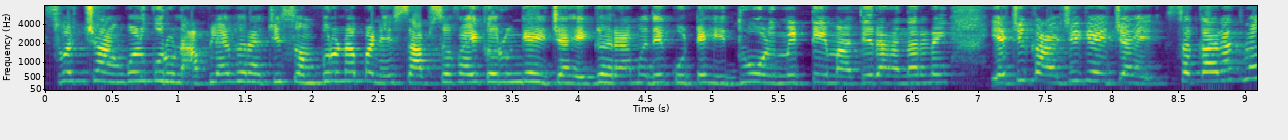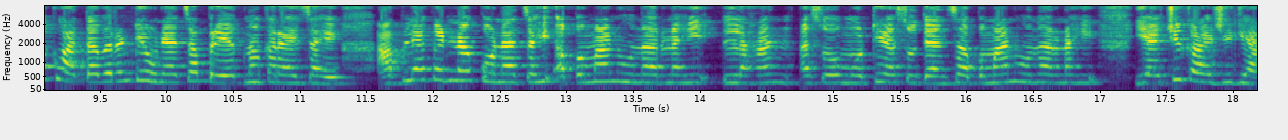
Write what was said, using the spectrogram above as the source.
स्वच्छ आंघोळ करून आपल्या घराची संपूर्णपणे साफसफाई करून घ्यायची आहे. घरामध्ये कुठेही धूळ मिट्टी माती राहणार नाही याची काळजी घ्यायची आहे. सकारात्मक वातावरण ठेवण्याचा प्रयत्न करायचा आहे. आपल्याकडनं कोणाचाही अपमान होणार नाही. लहान असो मोठे असो त्यांचा अपमान होणार नाही. याची काळजी घ्या.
